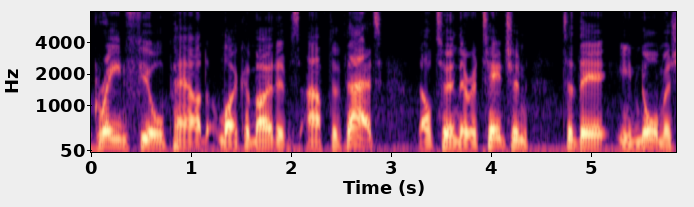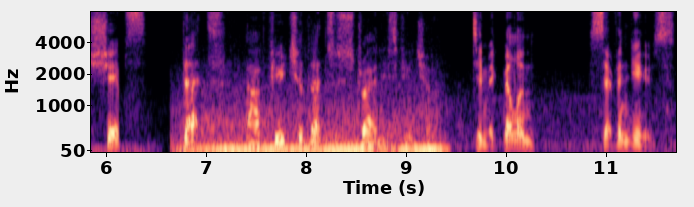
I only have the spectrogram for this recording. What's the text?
green fuel powered locomotives. After that, they'll turn their attention to their enormous ships. That's our future, that's Australia's future. Tim McMillan, 7 News.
